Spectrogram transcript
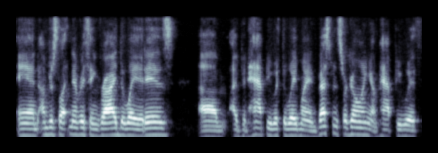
and I'm just letting everything ride the way it is. Um, I've been happy with the way my investments are going. I'm happy with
